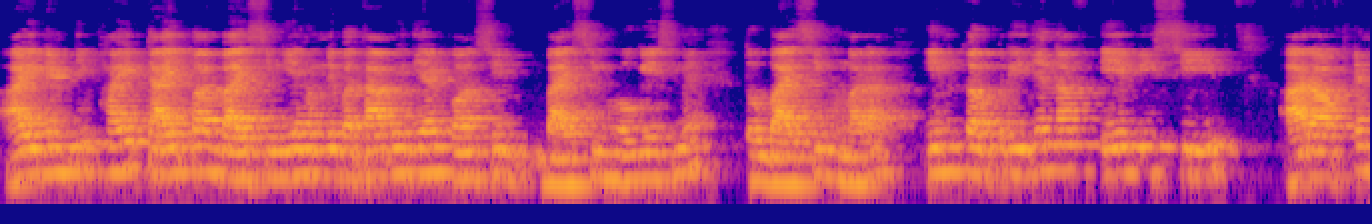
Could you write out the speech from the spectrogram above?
आइडेंटिफाई टाइप ऑफ़ बाइसिंग ये हमने बता भी दिया कौन सी बाइसिंग होगी इसमें तो बाइसिंग हमारा in comparison of A B C are often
